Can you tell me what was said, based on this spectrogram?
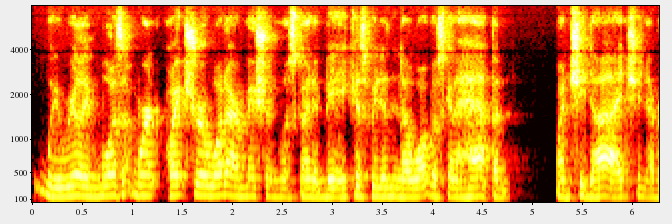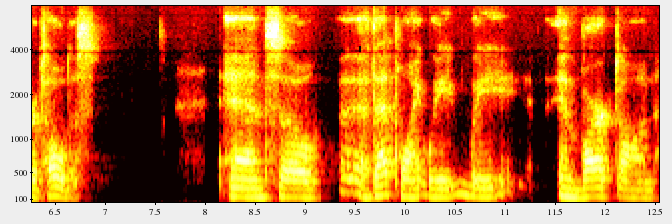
we really wasn't weren't quite sure what our mission was going to be because we didn't know what was going to happen when she died. She never told us. And so at that point, we we embarked on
